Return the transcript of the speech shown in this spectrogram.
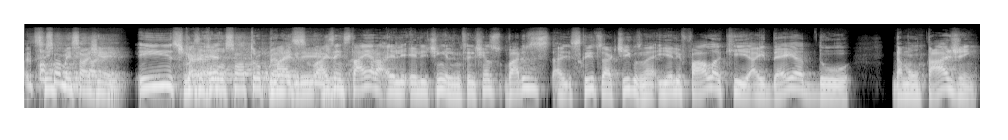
ele passou Sim. uma mensagem aí. Isso, Que a é- revolução atropela a Mas igreja. o Eisenstein, era, ele, ele, tinha, ele, ele tinha vários escritos, artigos, né? E ele fala que a ideia do, da montagem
